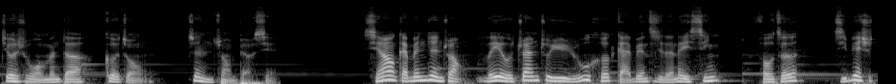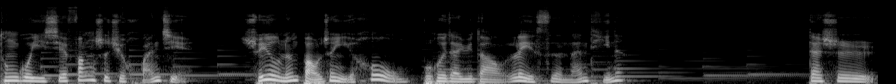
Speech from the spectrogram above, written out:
就是我们的各种症状表现。想要改变症状，唯有专注于如何改变自己的内心，否则，即便是通过一些方式去缓解，谁又能保证以后不会再遇到类似的难题呢？但是，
